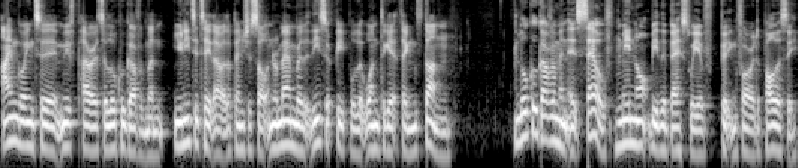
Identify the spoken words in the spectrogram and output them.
I'm going to move power to local government, you need to take that with a pinch of salt and remember that these are people that want to get things done. Local government itself may not be the best way of putting forward a policy.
